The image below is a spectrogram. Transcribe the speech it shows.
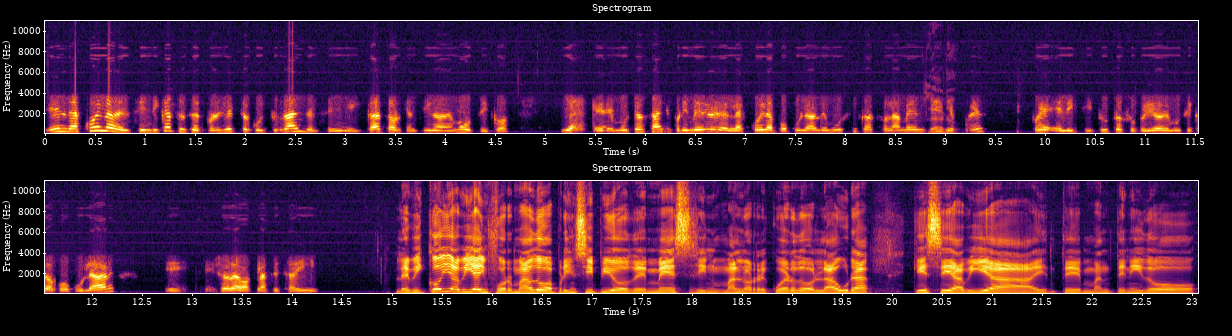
es la escuela del sindicato, es el proyecto cultural del Sindicato Argentino de Músicos. Y hace muchos años, primero era la Escuela Popular de Música solamente, y después fue el Instituto Superior de Música Popular, este, yo daba clases ahí. Levicoy había informado a principio de mes, si mal no recuerdo, Laura, que se había este, mantenido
